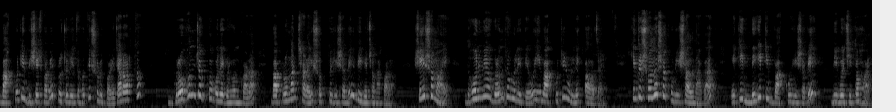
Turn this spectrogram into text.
বাক্যটি বিশেষভাবে প্রচলিত হতে শুরু করে, যার অর্থ গ্রহণযোগ্য বলে গ্রহণ করা বা প্রমাণ ছাড়াই সত্য হিসাবে বিবেচনা করা। সেই সময় ধর্মীয় গ্রন্থগুলিতেও এই বাক্যটির উল্লেখ পাওয়া যায়। কিন্তু ষোলোশো কুড়ি সাল নাগাদ এটি নেগেটিভ বাক্য হিসাবে বিবেচিত হয়।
